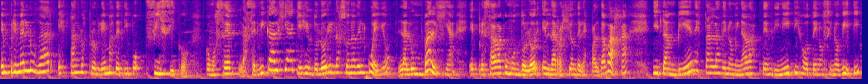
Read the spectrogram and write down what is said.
En primer lugar están los problemas de tipo físico, como ser la cervicalgia, que es el dolor en la zona del cuello, la lumbalgia, expresada como un dolor en la región de la espalda baja, y también están las denominadas tendinitis o tenosinovitis,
